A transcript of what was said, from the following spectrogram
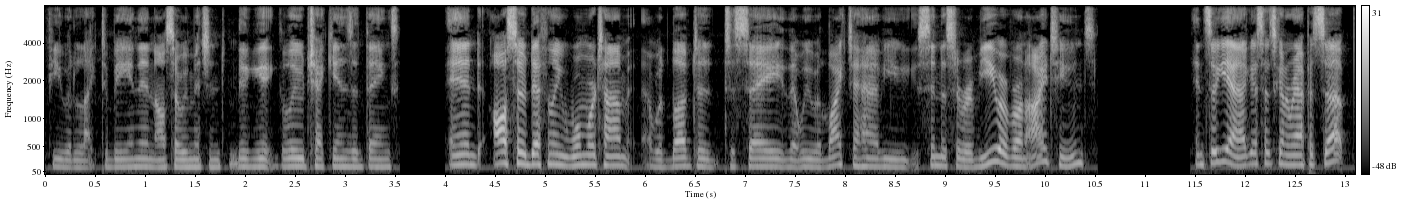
if you would like to be. And then also we mentioned to get glue check-ins and things. And also definitely one more time, I would love to, to say that we would like to have you send us a review over on iTunes. And so yeah, I guess that's going to wrap us up.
